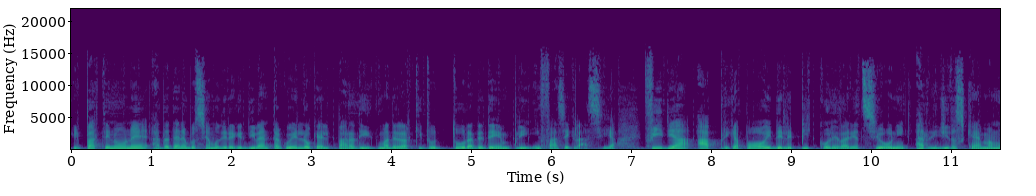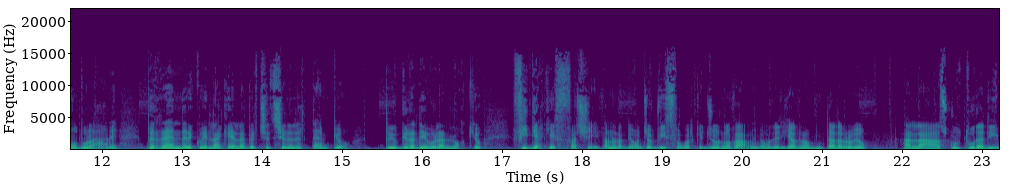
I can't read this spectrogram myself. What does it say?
il Partenone ad Atene possiamo dire che diventa quello che è il paradigma dell'architettura dei templi in fase classica. Fidia applica poi delle piccole variazioni al rigido schema modulare per rendere quella che è la percezione del tempio più gradevole all'occhio. Fidia che faceva? Noi l'abbiamo già visto qualche giorno fa, abbiamo dedicato una puntata proprio alla scultura di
